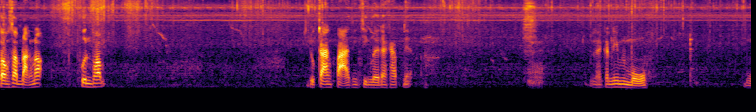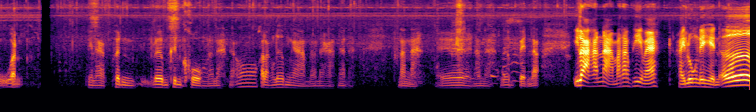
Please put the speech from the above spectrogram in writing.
สองสามหลังเนาะพุ่นพร้อม อยู่กลางป่าจริง ๆ เลยนะครับ เนี่ย แล้วก็นี่มันหมู หมูอ้วนนี่นะครับเพื่อนเริ่มขึ้นโครงแล้วนะนะอ๋อกำลังเริ่มงามแล้วนะครับนั่นนะนั่นนะเออนั่นนะเริ่มเป็นแล้วอีลาหันหน้ามาทางพี่ไหม ให้ลุงได้เห็น เออ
